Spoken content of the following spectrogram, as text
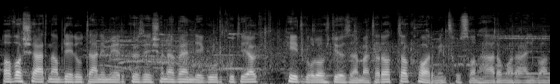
A vasárnap délutáni mérkőzésen a vendégúrkutiak 7 gólos győzelmet arattak 30-23 arányban.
